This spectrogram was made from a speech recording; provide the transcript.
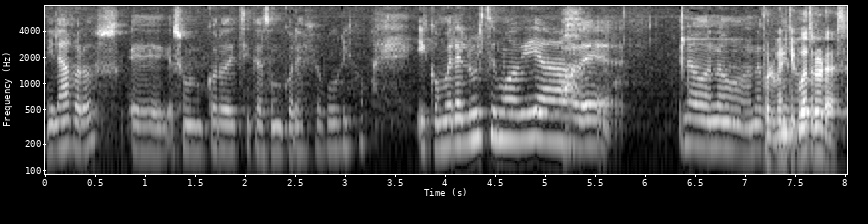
Milagros, eh, que es un coro de chicas de un colegio público, y como era el último día de... No, no, no. ¿Por pudieron. 24 horas?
